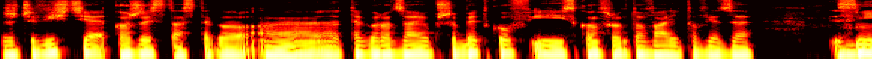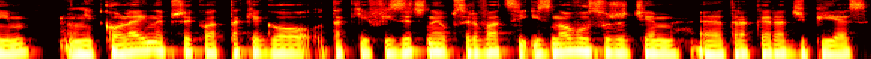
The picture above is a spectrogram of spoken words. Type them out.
rzeczywiście korzysta z tego, e, tego rodzaju przybytków i skonfrontowali to wiedzę z nim. Kolejny przykład takiego, takiej fizycznej obserwacji i znowu z użyciem e, trackera GPS,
